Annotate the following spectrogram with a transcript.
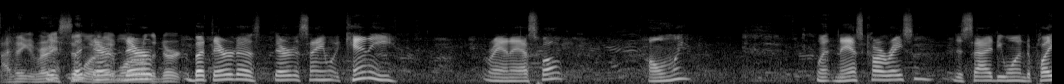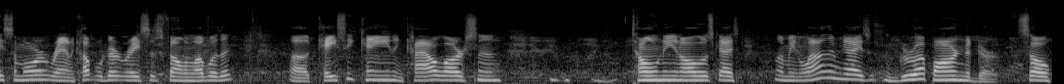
I think very Yeah, similar. they're- They they're- run the dirt. But they're the they're the same. Kenny ran asphalt only. Went NASCAR racing. Decided he wanted to play some more. Ran a couple dirt races. Fell in love with it. Uh, Kasey Kahne and Kyle Larson, Tony and all those guys. I mean, a lot of them guys grew up on the dirt. So,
